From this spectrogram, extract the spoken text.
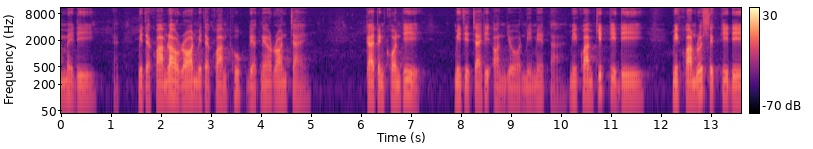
ำไม่ดีนะมีแต่ความเล่าร้อนมีแต่ความทุกข์เดือดเนื้อร้อนใจ กลายเป็นคนที่ มีจิตใจที่อ่อนโยน มีเมตตา มีความคิดที่ดี มีความรู้สึกที่ดี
